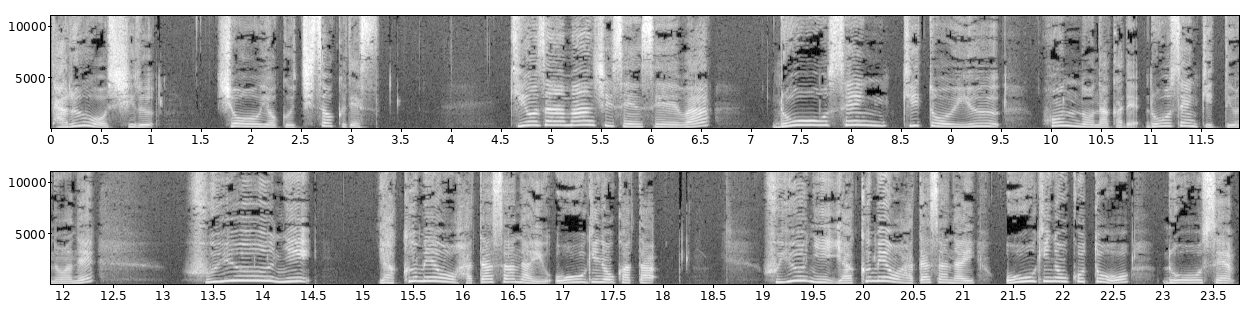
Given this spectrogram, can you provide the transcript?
樽を知る。小欲知足です。清沢万志先生は、老戦記という本の中で、老戦記っていうのはね、冬に役目を果たさない扇の方、冬に役目を果たさない扇のことを老戦。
